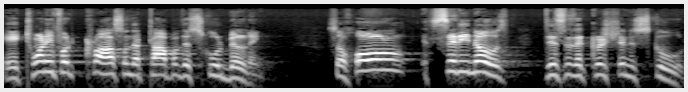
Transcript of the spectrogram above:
a 20 foot cross on the top of the school building. So whole city knows this is a Christian school.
